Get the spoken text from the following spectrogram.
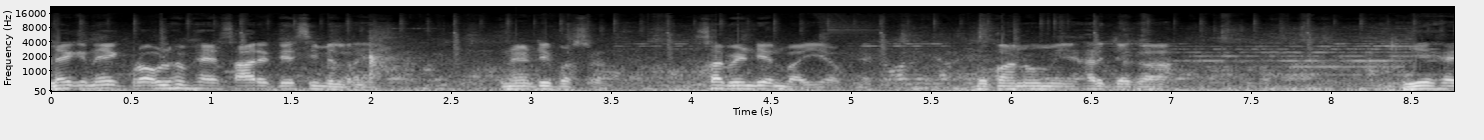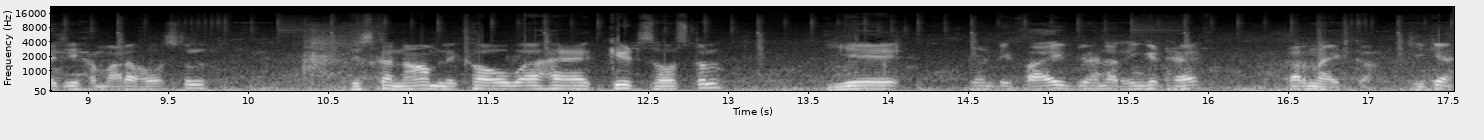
लेकिन एक प्रॉब्लम है, सारे देसी मिल रहे हैं। नाइन्टी परसेंट सब इंडियन भाई है अपने। दुकानों में, हर जगह। ये है जी हमारा हॉस्टल जिसका नाम लिखा हुआ है किड्स हॉस्टल ये 25 जो है ना रिंगट है पर नाइट का, ठीक है?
